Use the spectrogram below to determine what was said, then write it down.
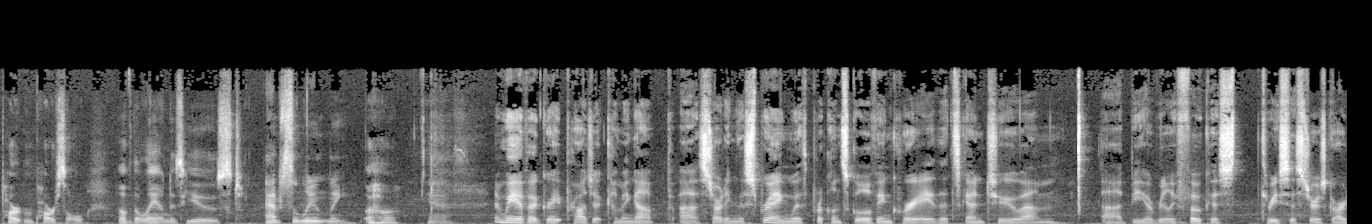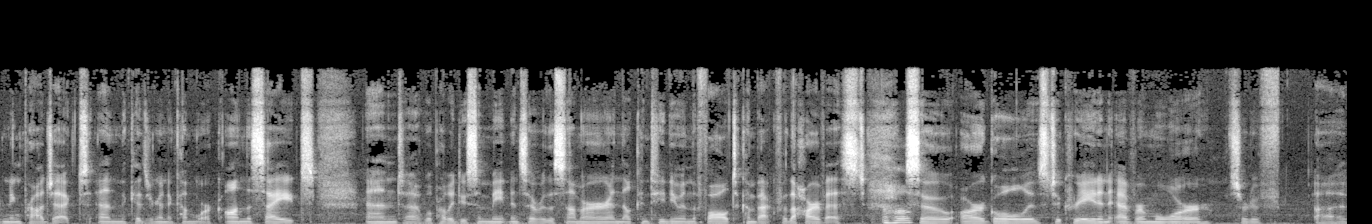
part and parcel of the land is used. Absolutely. Uh-huh. Yes. And we have a great project coming up uh, starting this spring with Brooklyn School of Inquiry that's going to um, uh, be a really focused Three Sisters gardening project. And the kids are going to come work on the site. And uh, we'll probably do some maintenance over the summer, and they'll continue in the fall to come back for the harvest. So, our goal is to create an ever more sort of uh,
